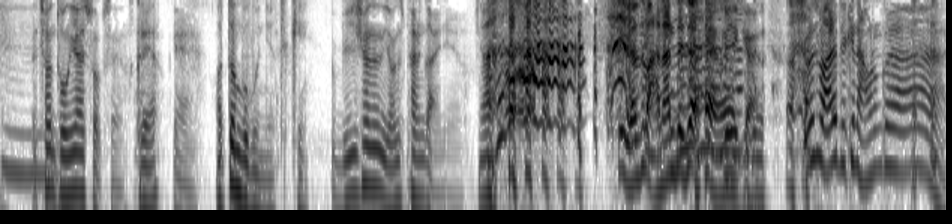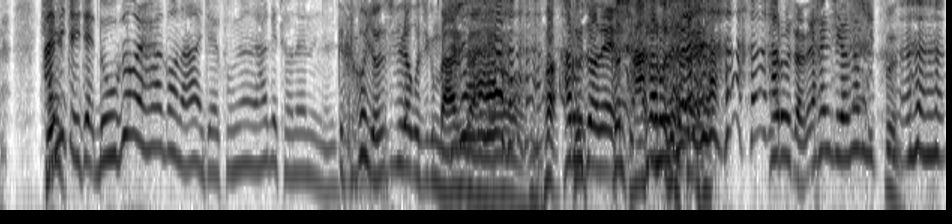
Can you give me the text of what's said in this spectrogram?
음. 전 동의할 수 없어요. 그래요? 예. 어떤 부분이요, 특히? 뮤지션은 연습하는 거 아니에요. 연습 안 한대잖아요. 그러니까 연습 안 해도 이렇게 나오는 거야. 제- 아니죠. 이제 녹음을 하거나 이제 공연을 하기 전에는 연습. 그러니까 그걸 연습이라고 지금 말하는 거 아니에요. 하루 전에 그건 다 하는 하루 거잖아요. 전에 하루 전에 1시간 30분.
